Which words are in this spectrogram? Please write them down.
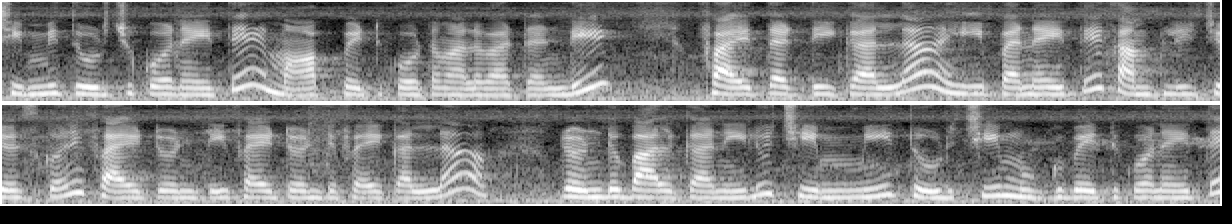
చిమ్మి తుడుచుకొని అయితే మాప్ పెట్టుకోవటం అలవాటండి. ఫైవ్ థర్టీ కల్లా ఈ పని అయితే కంప్లీట్ చేసుకొని five twenty five twenty five కల్లా రెండు బాల్కనీలు చిమ్మి తుడిచి ముగ్గు పెట్టుకొని అయితే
